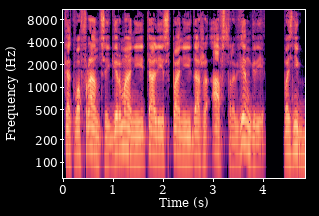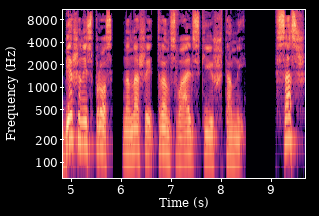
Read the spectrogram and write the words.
как во Франции, Германии, Италии, Испании и даже Австро-Венгрии возник бешеный спрос на наши трансваальские штаны. В САСШ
